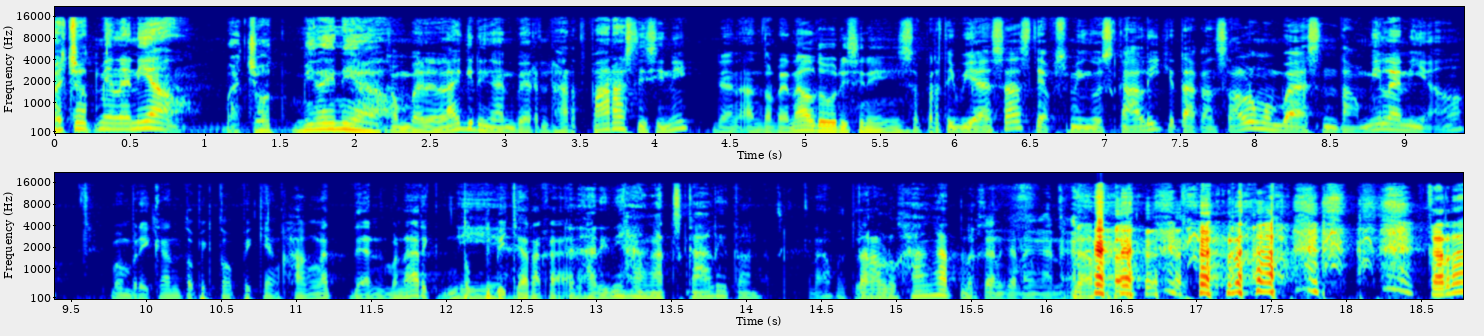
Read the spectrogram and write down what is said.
Bacot milenial. Bacot milenial Kembali lagi dengan Bernhard Paras di sini. dan Anton Renaldo di sini Seperti biasa, setiap seminggu sekali kita akan selalu membahas tentang milenial. memberikan topik-topik yang hangat dan menarik untuk Iya. dibicarakan. Dan hari ini hangat sekali, Ton. Kenapa tuh? Terlalu hangat bahkan kadang-kadang. karena, karena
